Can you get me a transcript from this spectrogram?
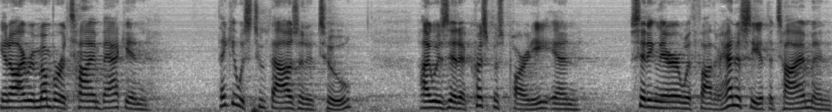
You know, I remember a time back in, I think it was 2002, I was at a Christmas party and sitting there with Father Hennessy at the time, and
